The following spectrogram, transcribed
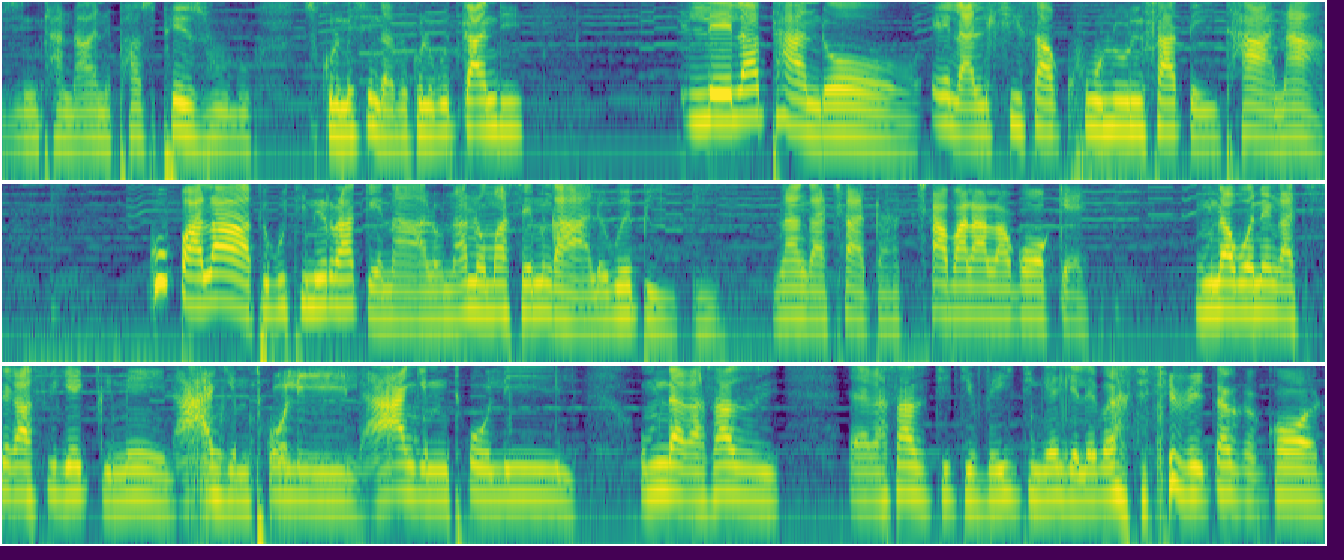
Zinthandani phasi phezulu sikhulumisa indaba ekhulu ukuthi kanti lela thando elalitshisa khulu lisadeyithana kubhalaphi ukuthi nirage nalo nanoma seningale kwebhidi langatshata chabalala konke umuntu abone ngathi sekafika egcineni hayi ngimtholile hayi ngimtholile. Umuntu akasazi akasaziditivate ngendlela ebekaziditivate ngakhona.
